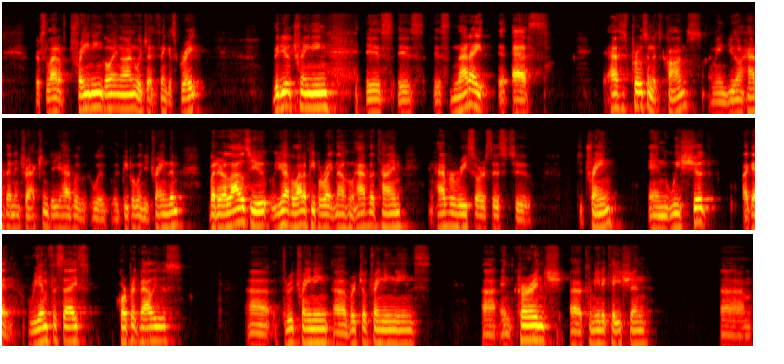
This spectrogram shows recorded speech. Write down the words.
There's a lot of training going on, which I think is great. Video training is is is not a, as has its pros and its cons. I mean, you don't have that interaction that you have with, with, with people when you train them, but it allows you, you have a lot of people right now who have the time and have the resources to, to train. And we should, again, reemphasize corporate values uh, through training, uh, virtual training means, uh, encourage uh, communication, um,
